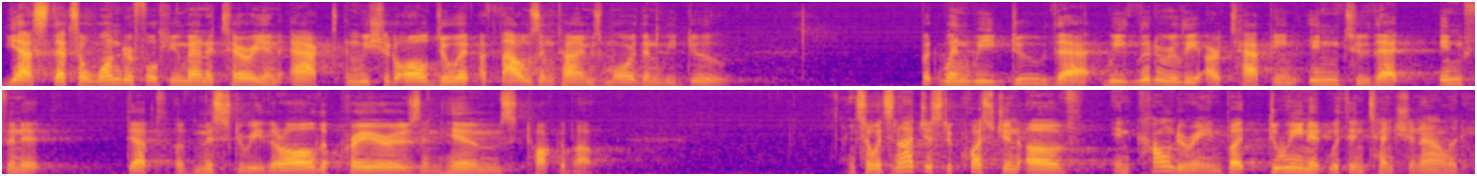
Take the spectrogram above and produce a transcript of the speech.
yes, that's a wonderful humanitarian act, and we should all do it a thousand times more than we do. But when we do that, we literally are tapping into that infinite depth of mystery that all the prayers and hymns talk about. And so it's not just a question of encountering, but doing it with intentionality.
